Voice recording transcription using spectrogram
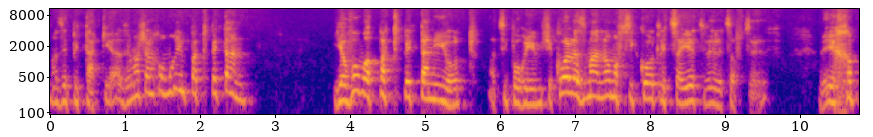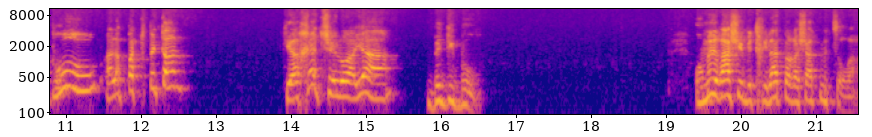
מה זה פתתיה? זה מה שאנחנו אומרים, פטפטן. יבואו הפטפטניות, הציפורים, שכל הזמן לא מפסיקות לצייץ ולצפצף, ויכפרו על הפטפטן. כי החטא שלו היה בדיבור. אומר רש"י בתחילת פרשת מצורע,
